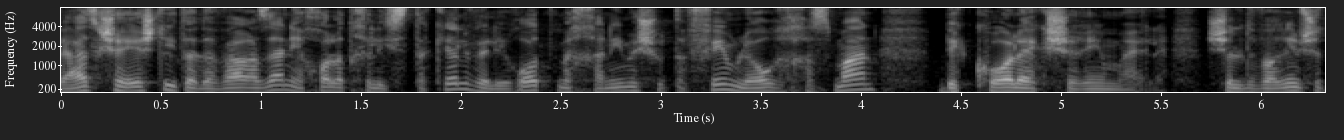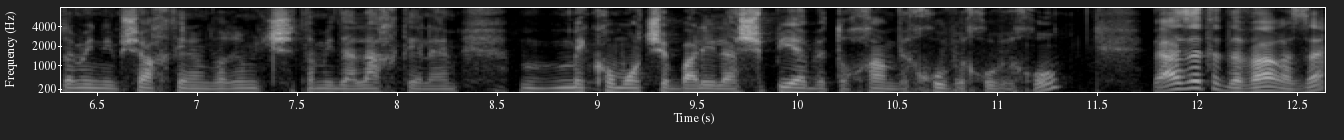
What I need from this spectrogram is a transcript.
ואז כשיש לי את הדבר הזה, אני יכול להתחיל להסתכל ולראות מכנים משותפים לאורך הזמן בכל ההקשרים האלה. של דברים שתמיד נמשכתי אליהם, דברים שתמיד הלכתי אליהם, מקומות שבא לי להשפיע בתוכם וכו' וכו' וכו'. ואז את הדבר הזה,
